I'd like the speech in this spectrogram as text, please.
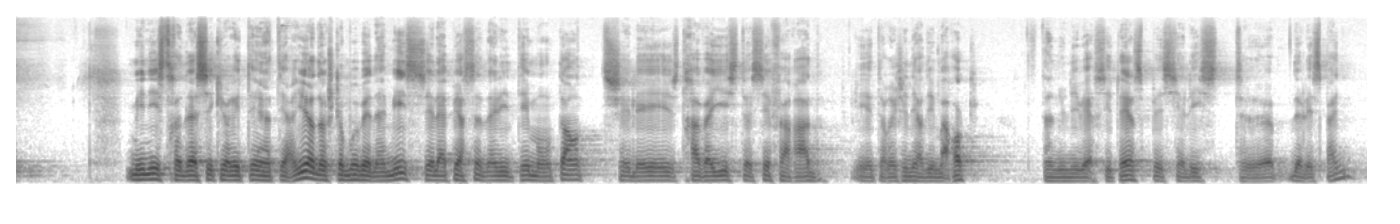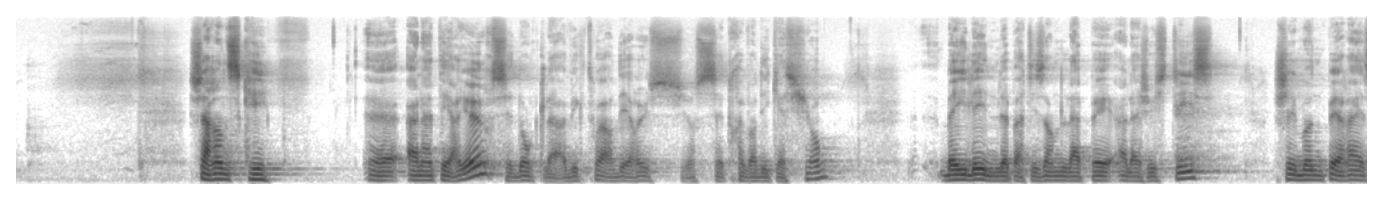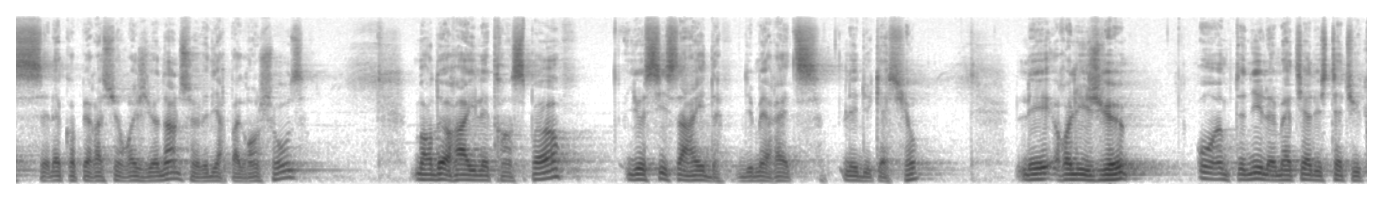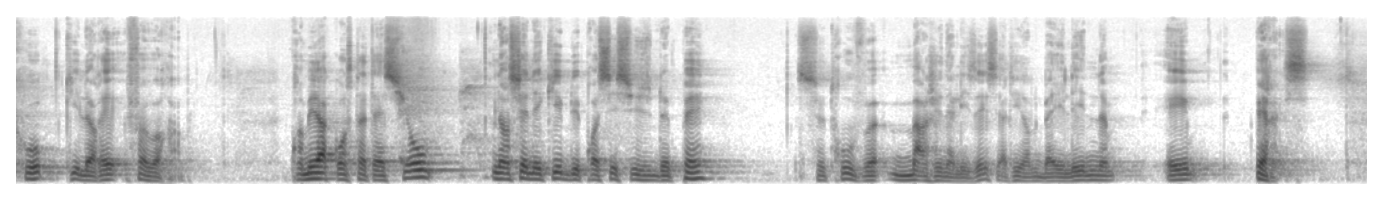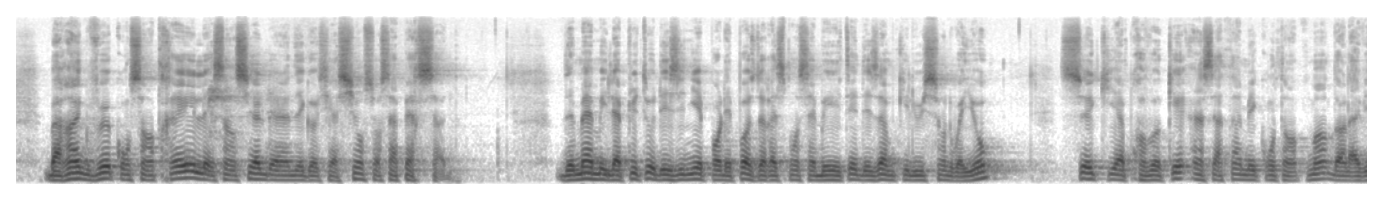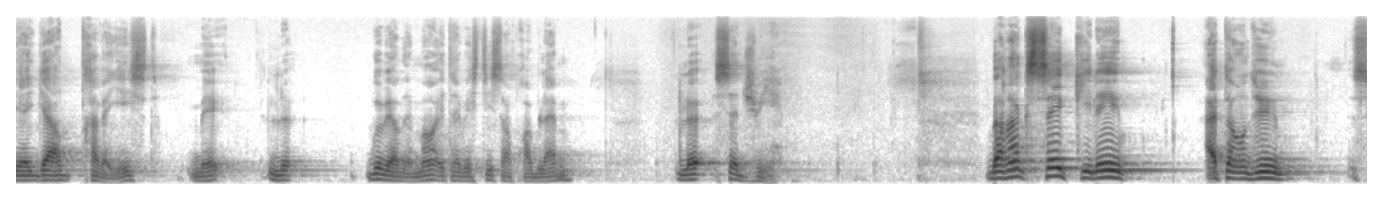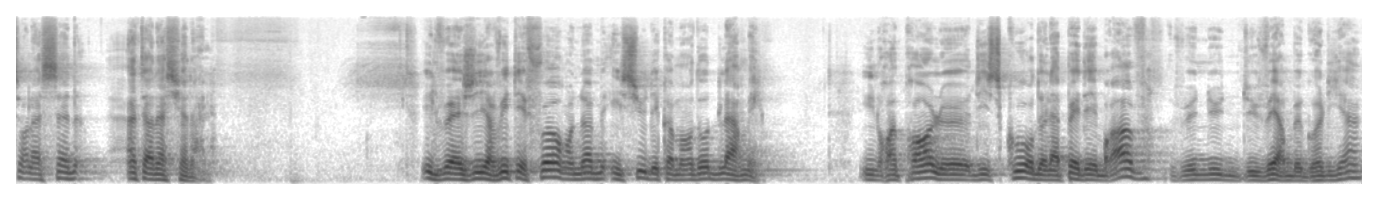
ministre de la Sécurité intérieure. Donc Shlomo Menami, c'est la personnalité montante chez les travaillistes séfarades. Il est originaire du Maroc. C'est un universitaire spécialiste euh, de l'Espagne. Sharansky euh, à l'intérieur, c'est donc la victoire des Russes sur cette revendication. Beilin, le partisan de la paix à la justice. Shimon Peres, la coopération régionale, ça veut dire pas grand-chose. Morderai, les transports. Yossi Sarid du Meretz, l'éducation. Les religieux ont obtenu le maintien du statu quo qui leur est favorable. Première constatation, l'ancienne équipe du processus de paix se trouve marginalisée, c'est-à-dire Bailin et Pérez. Barak veut concentrer l'essentiel de la négociation sur sa personne. De même, il a plutôt désigné pour les postes de responsabilité des hommes qui lui sont loyaux, ce qui a provoqué un certain mécontentement dans la vieille garde travailliste. Mais le gouvernement est investi sans problème le 7 juillet. Barak sait qu'il est attendu sur la scène internationale. Il veut agir vite et fort en homme issu des commandos de l'armée. Il reprend le discours de la paix des braves, venu du verbe gaulien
